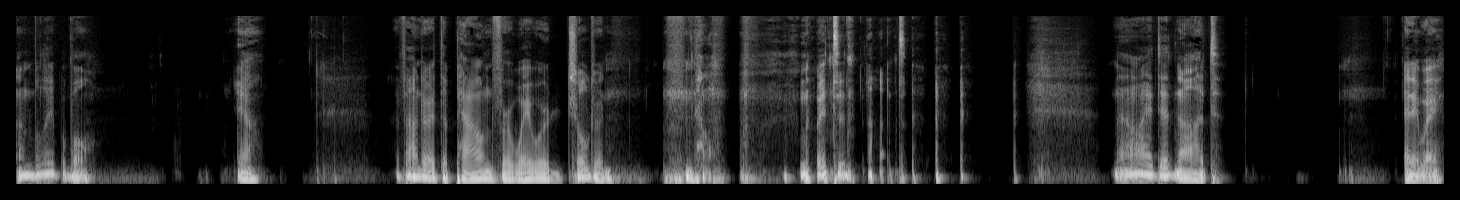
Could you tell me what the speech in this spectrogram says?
Unbelievable. Yeah. I found her at the pound for wayward children. no. no, I did not. no, I did not. Anyway,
